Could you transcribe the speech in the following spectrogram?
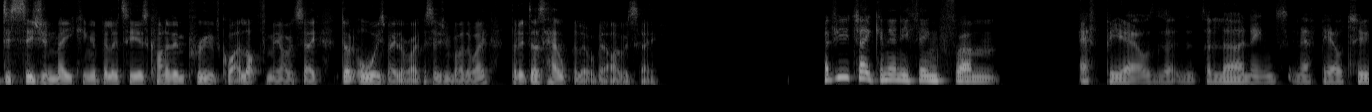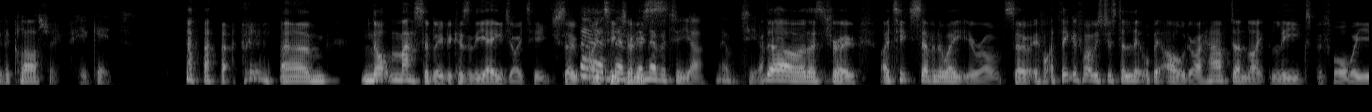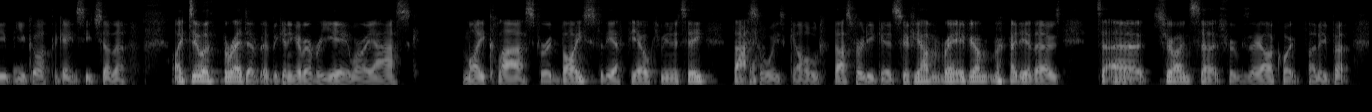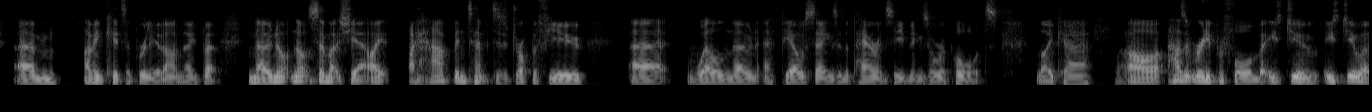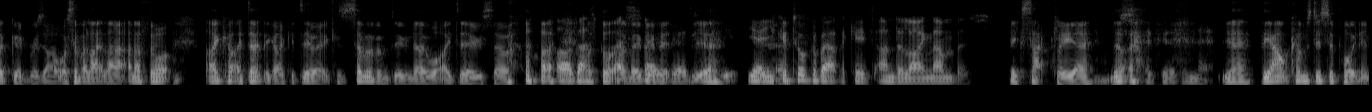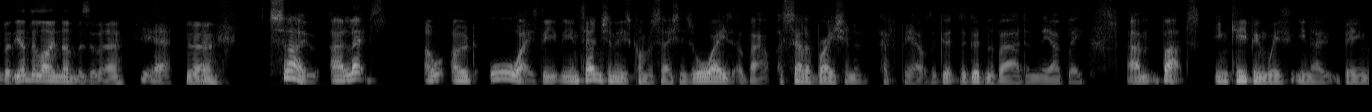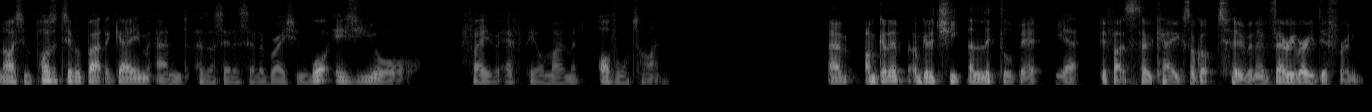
decision making ability has kind of improved quite a lot for me i would say don't always make the right decision by the way but it does help a little bit i would say have you taken anything from fpl the, the learnings in fpl to the classroom for your kids um not massively because of the age I teach. So I teach never, only never too young. Never too young. No, that's true. I teach seven or eight year olds. So if I think if I was just a little bit older, I have done like leagues before where you you go up against each other. I do a thread at the beginning of every year where I ask my class for advice for the FPL community. That's yeah. always gold. That's really good. So if you haven't read if you haven't read any of those, to uh, try and search for them because they are quite funny. But um, I mean, kids are brilliant, aren't they? But no, not not so much yet. I I have been tempted to drop a few uh, well-known FPL sayings in the parents' evenings or reports, like uh, wow. "Oh, hasn't really performed, but he's due he's due a good result" or something like that. And I thought I I don't think I could do it because some of them do know what I do. So oh, I thought that maybe so a bit good. yeah yeah. You yeah. could talk about the kids' underlying numbers. Exactly. Yeah. so good, isn't it? Yeah. The outcome's disappointing, but the underlying numbers are there. Yeah. Yeah. So uh, let's I, I, would always the, the intention of these conversations is always about a celebration of FPL, the good, the good and the bad and the ugly. Um, but in keeping with you know being nice and positive about the game, and as I said, a celebration. What is your favorite FPL moment of all time? Um, I'm gonna I'm gonna cheat a little bit, yeah, if that's okay, because I've got two and they're very very different.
